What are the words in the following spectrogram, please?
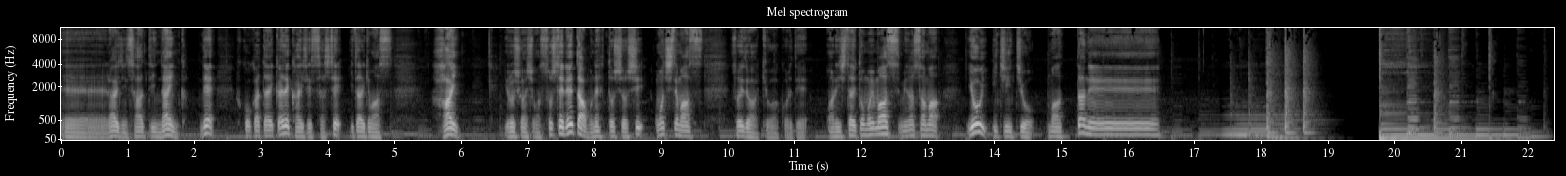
えー、ライジン39か。で福岡大会で解説させていただきます。はい。よろしくお願いします。そしてレターもねどしどしお待ちしてます。それでは今日はこれで終わりにしたいと思います。皆様良い一日を。またね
